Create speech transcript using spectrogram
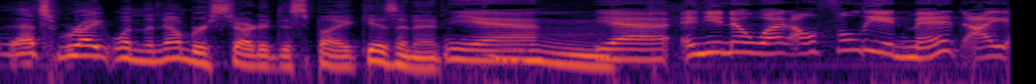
That's right when the numbers started to spike, isn't it? Yeah, Hmm. yeah. And you know what? I'll fully admit, I,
